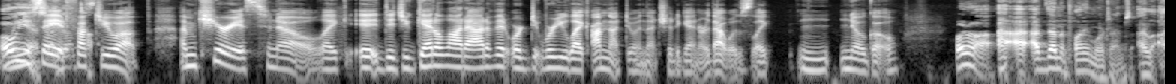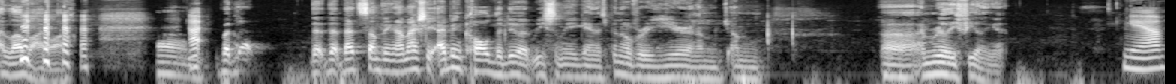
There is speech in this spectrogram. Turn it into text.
Oh, when you say I it fucked you up, I'm curious to know. Like, it, did you get a lot out of it, or d- were you like, I'm not doing that shit again, or that was like n- no go? oh no I, I, i've done it plenty more times i, I love ayahuasca Um, I- but that, that, that that's something I'm actually I've been called to do it recently again. It's been over a year, and I'm I'm uh, I'm really feeling it. yeah.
